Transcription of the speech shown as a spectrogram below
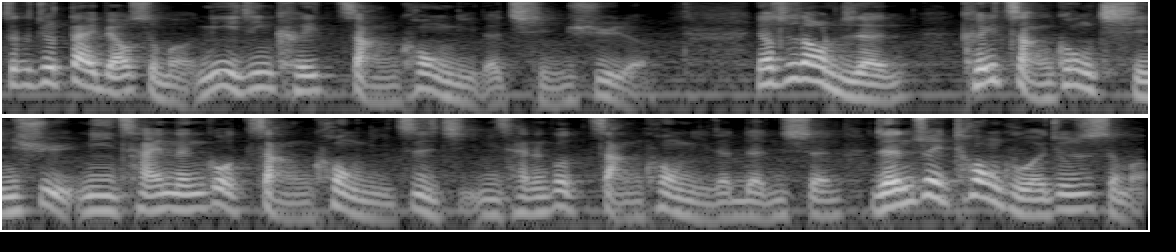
这个就代表什么？你已经可以掌控你的情绪了。要知道，人可以掌控情绪，你才能够掌控你自己，你才能够掌控你的人生。人最痛苦的就是什么？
